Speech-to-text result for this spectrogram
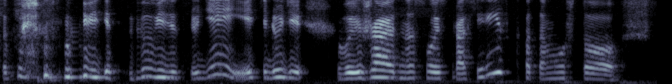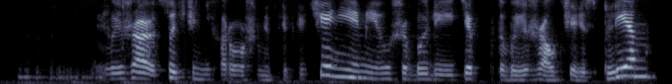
то пусть он выведет, вывезет людей, и эти люди выезжают на свой страх и риск, потому что выезжают с очень нехорошими приключениями. Уже были и те, кто выезжал через плен.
